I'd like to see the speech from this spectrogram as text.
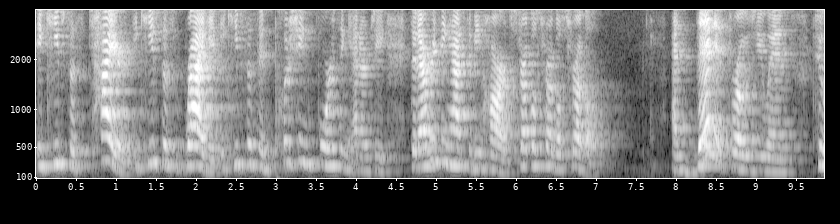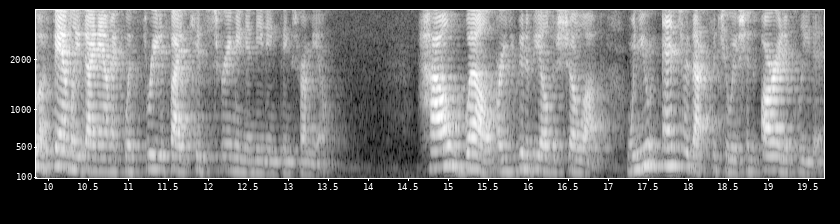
It keeps us tired. It keeps us ragged. It keeps us in pushing, forcing energy that everything has to be hard struggle, struggle, struggle. And then it throws you in to a family dynamic with three to five kids screaming and needing things from you. How well are you going to be able to show up when you enter that situation already depleted,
